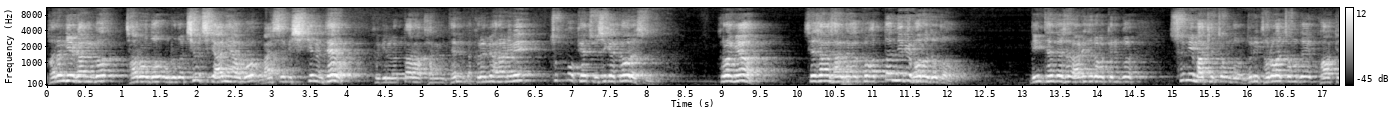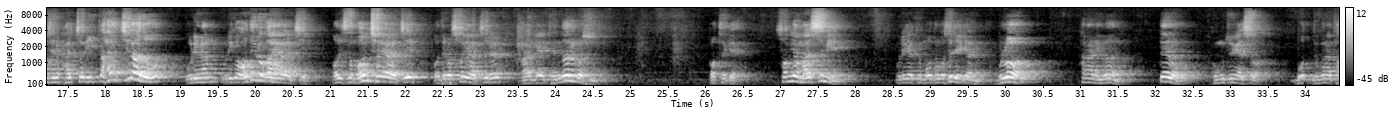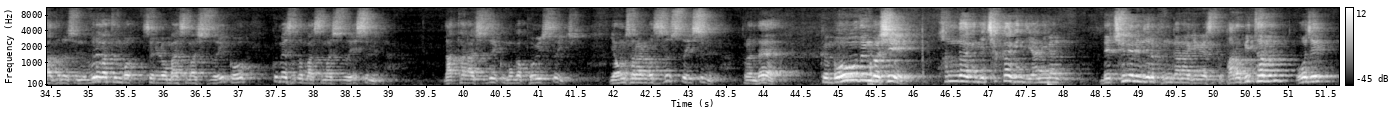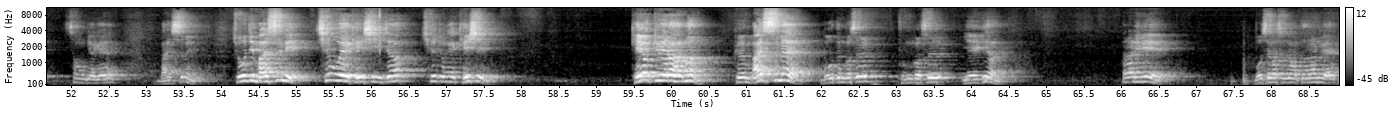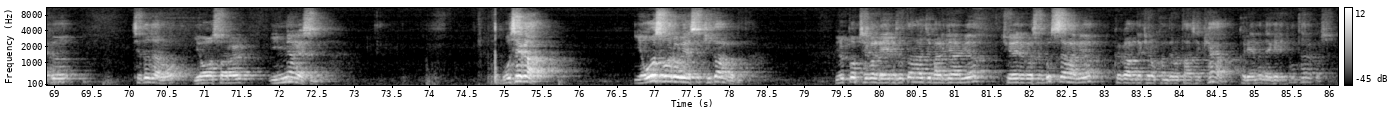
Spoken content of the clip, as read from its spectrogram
바른 길 가는 것, 자로도 우로도 치우치지 아니하고 말씀이 시키는 대로 그 길로 따라가면 됩니다. 그러면 하나님이 축복해 주시겠다고 그랬습니다. 그러면 세상을 살다가 그 어떤 일이 벌어져도 닌텐도에서 라리지로 바뀌는 그 숨이 막힐 정도, 눈이 돌아갈 정도의 과학기술의 발전이 있다 할지라도 우리는 우리가 어디로 가야 할지, 어디서 멈춰야 할지, 어디로 서야 할지를 알게 된다는 것입니다. 어떻게? 성경 말씀이 우리가 그 모든 것을 얘기합니다. 물론 하나님은 때로 공중에서 뭐 누구나 다 들을 수 있는 우레 같은 목소리로 말씀하실 수도 있고 꿈에서도 말씀하실 수도 있습니다. 나타날 수도 있고 뭔가 보일 수도 있죠. 영서라는 것을 쓸 수도 있습니다. 그런데 그 모든 것이 환각인지 착각인지 아니면 내 최면인지를 분간하기 위해서 그 바로 밑에는 오직 성경의 말씀입니다. 주어진 말씀이 최후의 계시이자 최종의 계시입니다. 개혁교회라 하면 그 말씀에 모든 것을 둔 것을 얘기합니다. 하나님이 모세가 세상을 떠난 후에 그 지도자로 여호수아를 임명했습니다. 모세가 여호수아를 위해서 기도한 겁니다. 율법책을 내 입에서 떠나지 말게 하며 죄의 것을 묵상하며 그 가운데 기록한 대로 다시 행하라. 그리하면 내게 평탄할 것이다.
